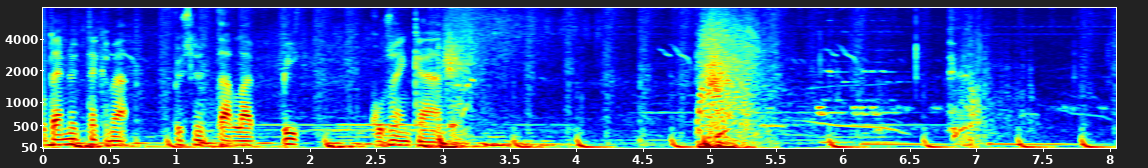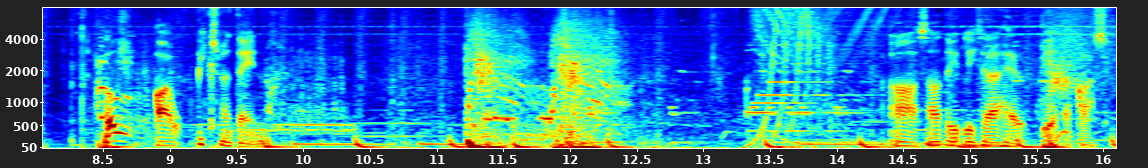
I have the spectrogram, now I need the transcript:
Kuten nyt mä pystyn tällä pikkusen kääntämään. Oh, au, miksi mä tein noin? Aa, saatiin lisää helppiä takaisin.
